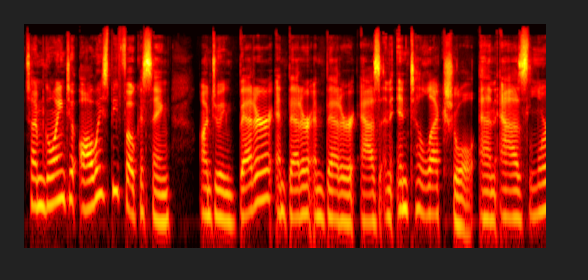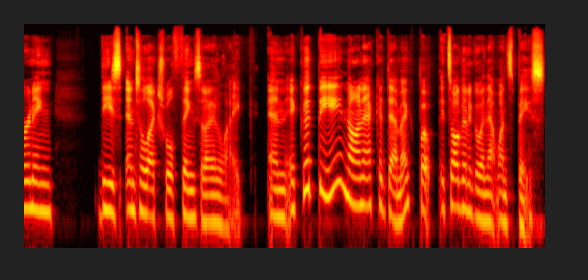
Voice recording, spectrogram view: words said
So I'm going to always be focusing on doing better and better and better as an intellectual and as learning these intellectual things that I like. And it could be non academic, but it's all going to go in that one space.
